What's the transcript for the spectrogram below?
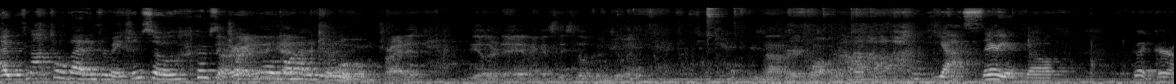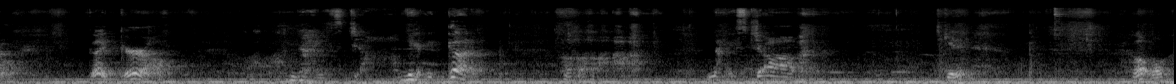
I was not told that information, so I'm They sorry. tried it we'll go ahead again. and Two do of them tried it the other day, and I guess they still couldn't do it. He's not very cooperative. it. Yes, there you go. Good girl. Good girl. Oh, nice job. Very good. Oh, nice job. Did you get it? Uh oh.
